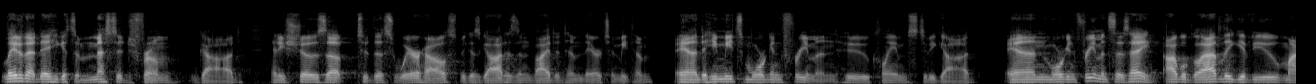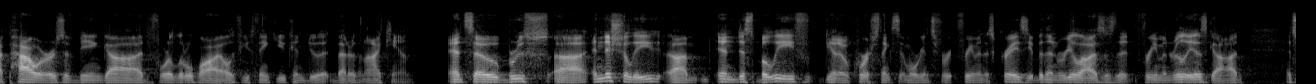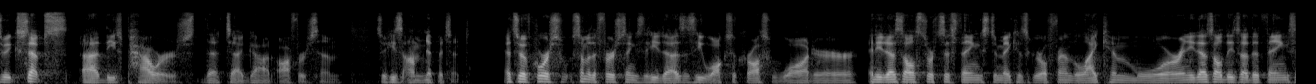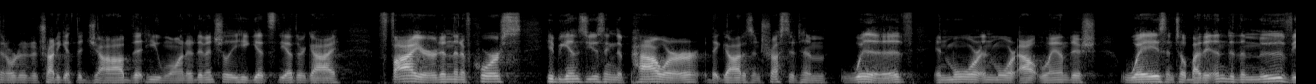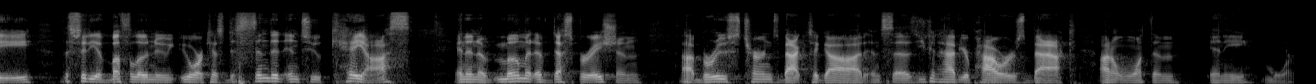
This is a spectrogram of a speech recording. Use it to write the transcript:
Later that day, he gets a message from God, and he shows up to this warehouse because God has invited him there to meet him. And he meets Morgan Freeman, who claims to be God. And Morgan Freeman says, Hey, I will gladly give you my powers of being God for a little while if you think you can do it better than I can. And so Bruce, uh, initially um, in disbelief, you know, of course, thinks that Morgan Freeman is crazy, but then realizes that Freeman really is God. And so he accepts uh, these powers that uh, God offers him. So he's omnipotent. And so, of course, some of the first things that he does is he walks across water, and he does all sorts of things to make his girlfriend like him more, and he does all these other things in order to try to get the job that he wanted. Eventually, he gets the other guy fired, and then, of course, he begins using the power that God has entrusted him with in more and more outlandish ways until by the end of the movie, the city of Buffalo, New York has descended into chaos, and in a moment of desperation, uh, Bruce turns back to God and says, You can have your powers back. I don't want them anymore.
